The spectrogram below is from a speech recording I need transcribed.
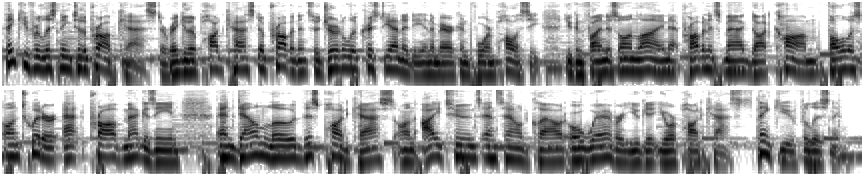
Thank you for listening to the Provcast, a regular podcast of Providence, a journal of Christianity and American foreign policy. You can find us online at providencemag.com, follow us on Twitter at ProvMagazine, and download this podcast on iTunes and SoundCloud or wherever you get your podcasts. Thank you for listening.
